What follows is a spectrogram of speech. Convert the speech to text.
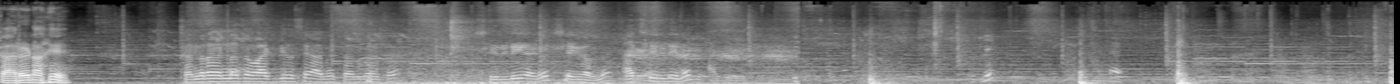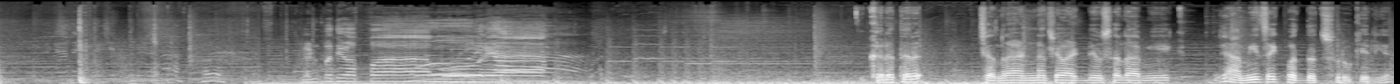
कारण आहे चंद्रा अण्णाचा वाढदिवस आहे आम्ही चाललो होतो शिर्डी आणि शेगाव ना? आज शिर्डी. ना गणपती बाप्पा मोरया खरं तर चंद्रा अण्णाच्या वाढदिवसाला आम्ही एक म्हणजे आम्हीच एक पद्धत सुरू केली आहे.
